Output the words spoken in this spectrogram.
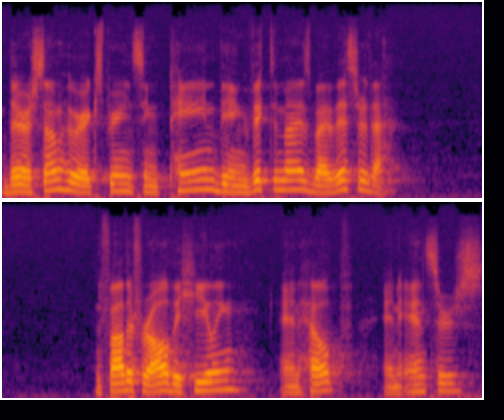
There are some who are experiencing pain, being victimized by this or that. And Father, for all the healing and help and answers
